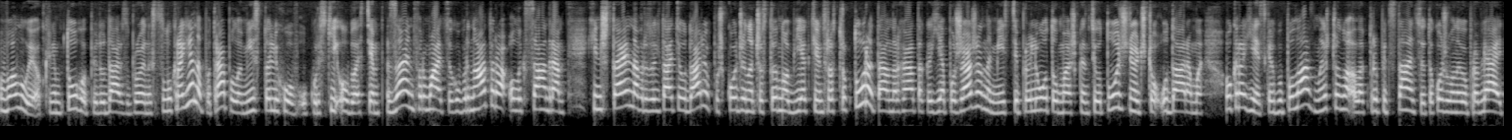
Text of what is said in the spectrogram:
Валує. Крім того, під удар збройних сил України потрапило місто Львов у Курській області. За інформацією губернатора Олександра Хінштейна, в результаті ударів пошкоджено частину об'єктів інфраструктури та енергетики. Є пожежа на місці прильоту. Мешканці уточнюють, що ударами українських БПЛА знищено електропідстанцію. Також вони виправляють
